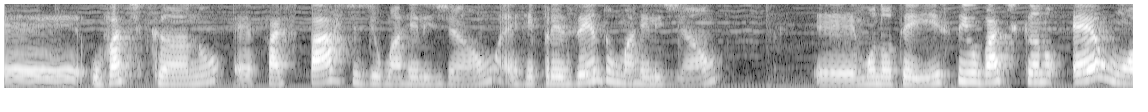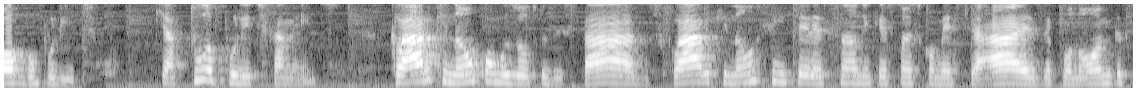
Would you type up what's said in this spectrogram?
É, o Vaticano é, faz parte de uma religião, é, representa uma religião é, monoteísta, e o Vaticano é um órgão político que atua politicamente. Claro que não como os outros estados, claro que não se interessando em questões comerciais, econômicas,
